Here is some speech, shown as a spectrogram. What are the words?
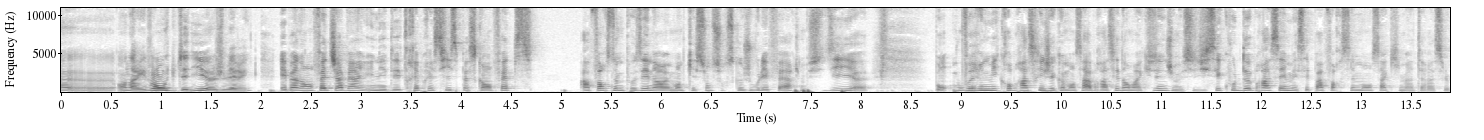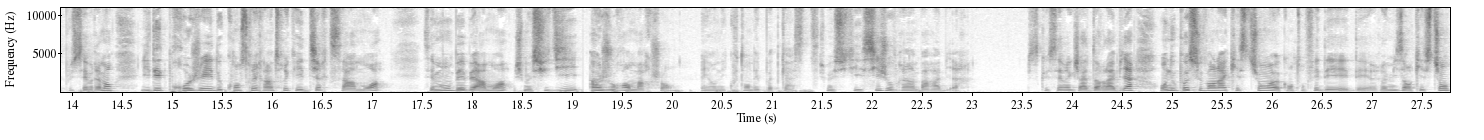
Euh, en arrivant où tu t'es dit je verrai. Et ben non, en fait, j'avais une idée très précise parce qu'en fait, à force de me poser énormément de questions sur ce que je voulais faire, je me suis dit, bon, ouvrir une microbrasserie, j'ai commencé à brasser dans ma cuisine, je me suis dit, c'est cool de brasser, mais c'est pas forcément ça qui m'intéresse le plus. C'est vraiment l'idée de projet, de construire un truc et de dire que c'est à moi. C'est mon bébé à moi. Je me suis dit, un jour en marchant et en écoutant des podcasts, je me suis dit, si j'ouvrais un bar à bière? Parce que c'est vrai que j'adore la bière. On nous pose souvent la question euh, quand on fait des, des remises en question,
